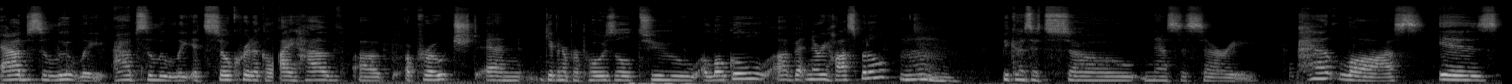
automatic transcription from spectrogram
Absolutely, absolutely. It's so critical. I have uh, approached and given a proposal to a local uh, veterinary hospital mm. because it's so necessary. Pet loss is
